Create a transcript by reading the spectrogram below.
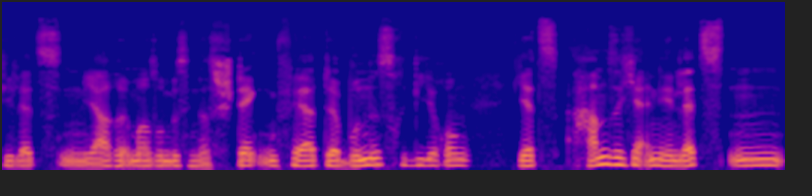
die letzten Jahre immer so ein bisschen das Steckenpferd der Bundesregierung. Jetzt haben sich ja in den letzten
